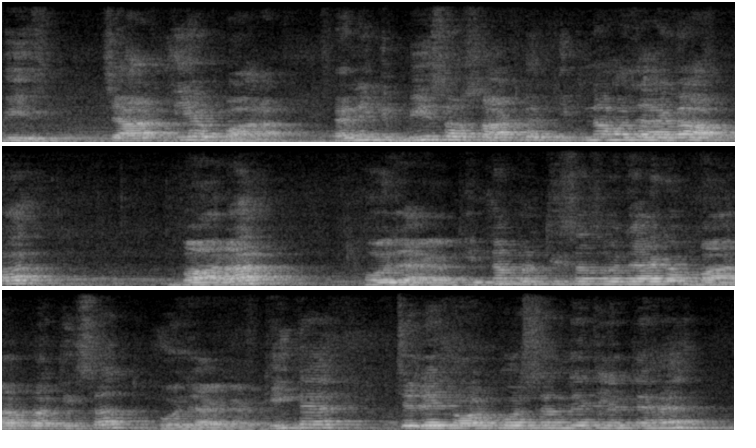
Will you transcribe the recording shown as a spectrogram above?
बीस। चार तिया बारह। यानी कि बीस और साठ का कितना हो जाएगा आपका? बारह हो जाएगा। कितना प्रतिशत हो जाएगा? बारह प्रतिशत हो जाएगा। ठीक है? चलिए एक और क्वेश्चन देख लेते हैं।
